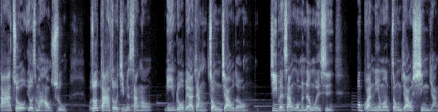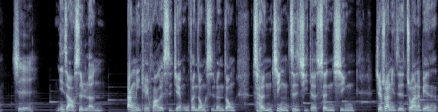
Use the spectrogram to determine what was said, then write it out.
打坐有什么好处？”我说：“打坐基本上哦，你如果不要讲宗教的哦，基本上我们认为是，不管你有没有宗教信仰，是你只要是人，当你可以花个时间五分钟、十分钟，沉浸自己的身心。”就算你只是坐在那边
